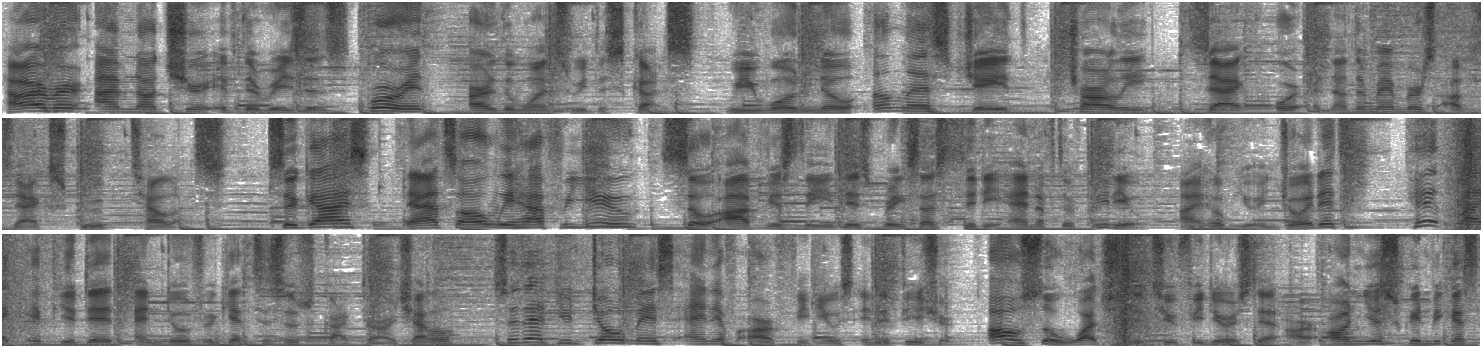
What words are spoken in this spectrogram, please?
However, I'm not sure if the reasons for it are the ones we discuss. We won't know unless Jade, Charlie, Zach, or another members of Zach's group tell us. So guys, that's all we have for you. So obviously, this brings us to the end of the video. I hope you enjoyed it. Hit like if you did and don't forget to subscribe to our channel so that you don't miss any of our videos in the future. Also, watch the two videos that are on your screen because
